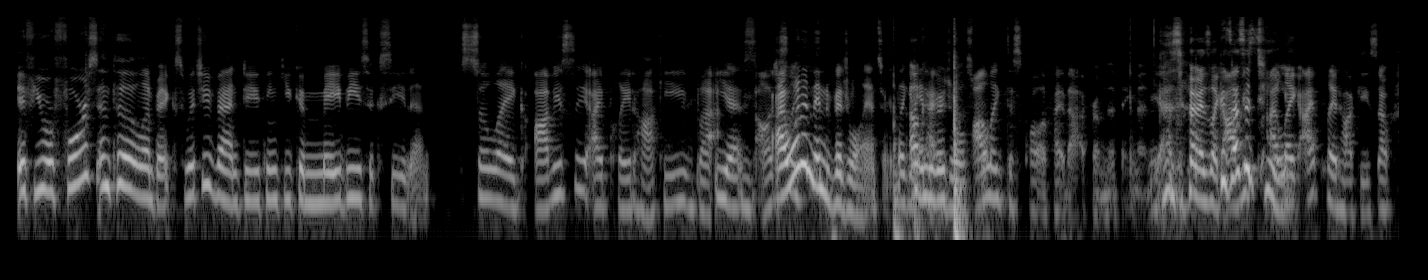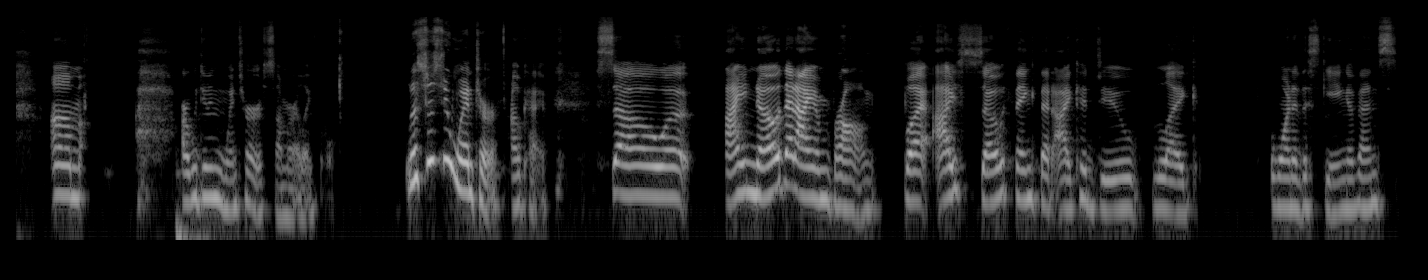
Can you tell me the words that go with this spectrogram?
If you were forced into the Olympics, which event do you think you could maybe succeed in? So like obviously I played hockey, but Yes, just, I like, want an individual answer, like an Okay, individual. Sport. I'll like disqualify that from the thing then Yeah. because I was like, that's a obvious- I, team. like I played hockey, so um, are we doing winter or summer? Like both? Let's just do winter. Okay, so uh, I know that I am wrong, but I so think that I could do like one of the skiing events.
